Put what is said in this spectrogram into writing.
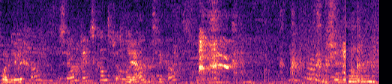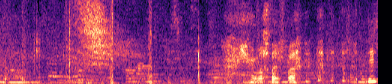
van je lichaam? Zo, deze kant of de andere Ja, kant? die kant. Wacht even. Ik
